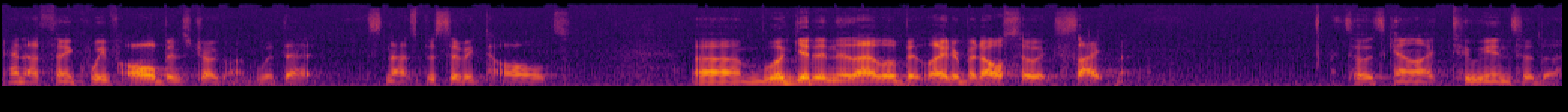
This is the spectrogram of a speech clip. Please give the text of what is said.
and I think we've all been struggling with that. It's not specific to Alds. Um, we'll get into that a little bit later, but also excitement. So it's kind of like two ends of the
